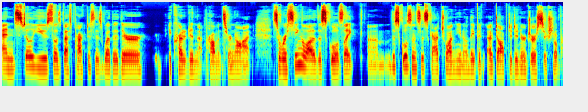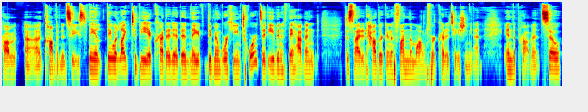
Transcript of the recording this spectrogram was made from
and still use those best practices, whether they're accredited in that province or not. So we're seeing a lot of the schools, like um, the schools in Saskatchewan, you know, they've been adopted interjurisdictional prov- uh, competencies. They, they would like to be accredited and they've, they've been working towards it, even if they haven't decided how they're going to fund the model for accreditation yet in the province. So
